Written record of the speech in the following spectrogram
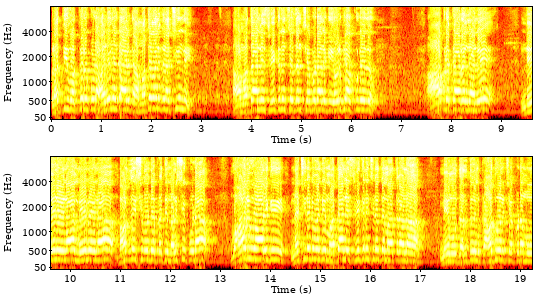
ప్రతి ఒక్కరు కూడా ఆయనంటే ఆయనకు ఆ మతం ఆయనకు నచ్చింది. ఆ మతాన్ని స్వీకరించదని చెప్పడానికి ఎవరికీ హక్కు లేదు. ఆ ప్రకారంగానే నేనైనా మేమైనా భారతదేశం ఉండే ప్రతి మనిషి కూడా వారు వారికి నచ్చినటువంటి మతాన్ని స్వీకరించినంత మాత్రాన మేము దళితులం కాదు అని చెప్పడము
